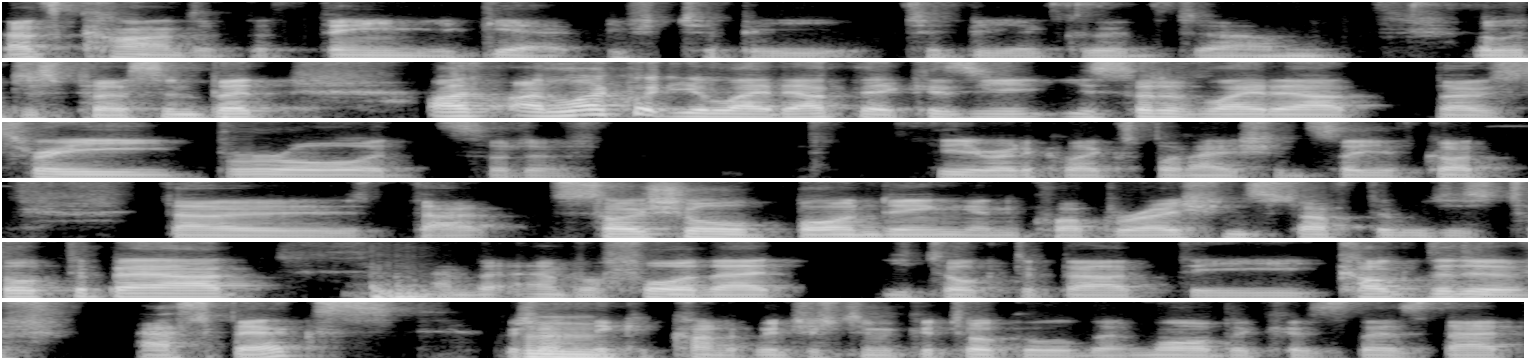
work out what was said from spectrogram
that's kind of the theme you get if to be to be a good um, religious person. But I, I like what you laid out there because you you sort of laid out those three broad sort of theoretical explanations. So you've got those that social bonding and cooperation stuff that we just talked about, and, and before that you talked about the cognitive aspects, which mm. I think are kind of interesting. We could talk a little bit more because there's that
